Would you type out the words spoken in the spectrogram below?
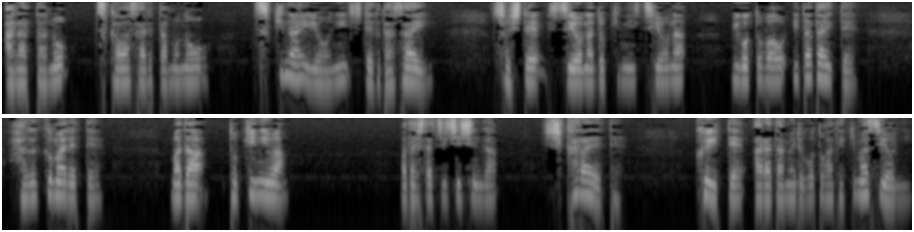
あなたの使わされたものを尽きないようにしてください。そして必要な時に必要な見言葉をいただいて、育まれて、まだ時には私たち自身が叱られて、悔いて改めることができますように、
